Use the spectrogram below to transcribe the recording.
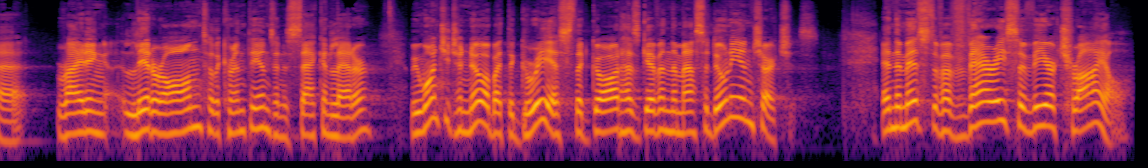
uh, writing later on to the Corinthians in his second letter, we want you to know about the grace that God has given the Macedonian churches. In the midst of a very severe trial,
